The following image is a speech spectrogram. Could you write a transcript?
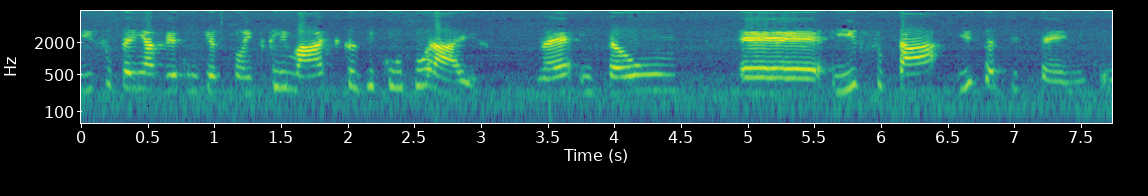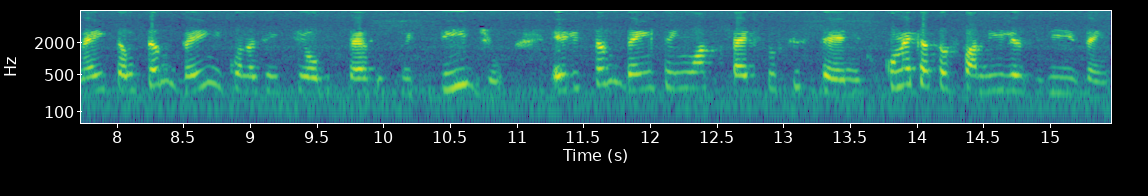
isso tem a ver com questões climáticas e culturais, né? Então, é, isso tá, isso é sistêmico, né? Então, também quando a gente observa o suicídio, ele também tem um aspecto sistêmico. Como é que essas famílias vivem?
